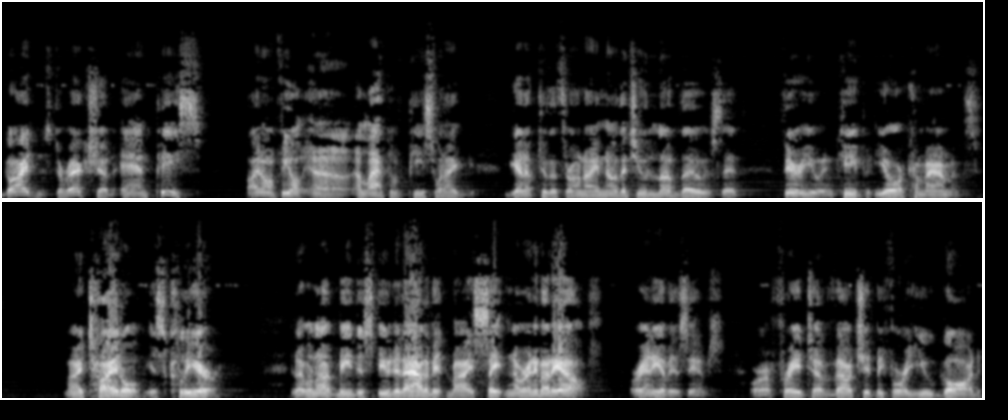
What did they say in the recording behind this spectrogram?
guidance, direction, and peace. I don't feel uh, a lack of peace when I get up to the throne. I know that you love those that fear you and keep your commandments. My title is clear, and I will not be disputed out of it by Satan or anybody else, or any of his imps, or afraid to vouch it before you, God.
